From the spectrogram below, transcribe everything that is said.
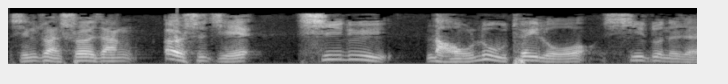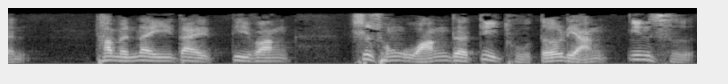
行传》十二章二十节，希律恼怒推罗、西顿的人，他们那一带地方是从王的地土得粮，因此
